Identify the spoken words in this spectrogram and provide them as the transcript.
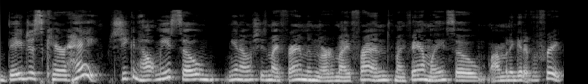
They just care, hey, she can help me, so, you know, she's my friend or my friend, my family, so I'm going to get it for free.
